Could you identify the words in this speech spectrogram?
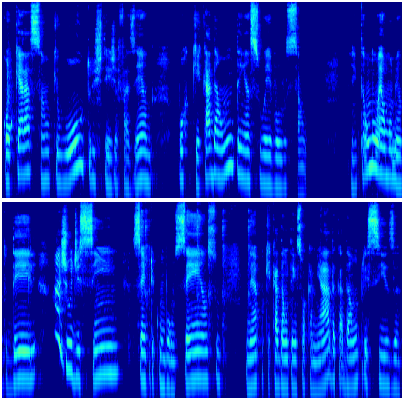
qualquer ação que o outro esteja fazendo, porque cada um tem a sua evolução. Então não é o momento dele, ajude sim, sempre com bom senso, né? Porque cada um tem sua caminhada, cada um precisa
